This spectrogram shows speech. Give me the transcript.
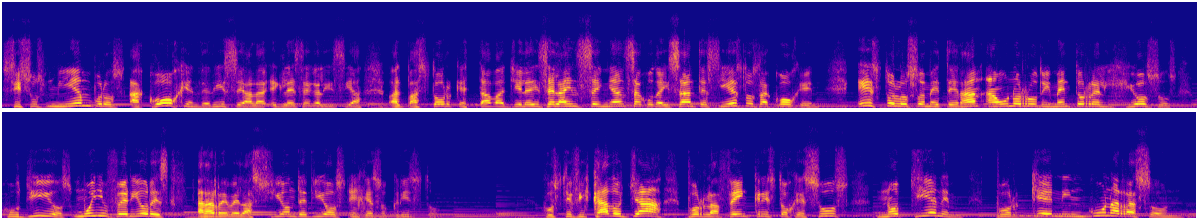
si sus miembros acogen, le dice a la iglesia de Galicia, al pastor que estaba allí, le dice la enseñanza judaizante, si estos acogen, estos los someterán a unos rudimentos religiosos judíos muy inferiores a la revelación de Dios en Jesucristo. Justificados ya por la fe en Cristo Jesús, no tienen por qué ninguna razón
